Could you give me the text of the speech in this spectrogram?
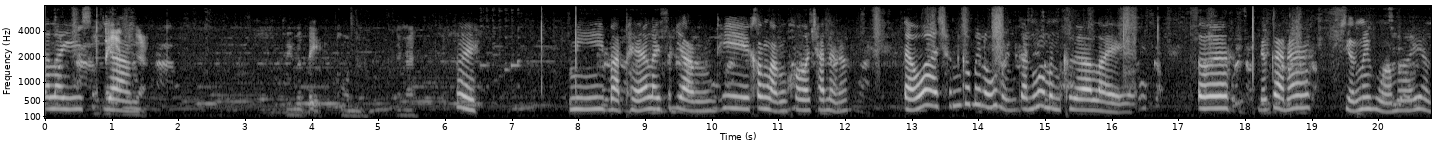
อะไรสักอย่างเนี่ยที่มันเตะคนใช่ไหมเฮ้ยมีบาดแผลอะไรสักอย่างที่ข้างหลังคอฉันอะนะ แต่ว่าฉันก็ไม่รู้เหมือนกันว่ามันคืออะไรอะเออ เดี๋ยวก่อนนะ เสียงในหัวมาหรือยัง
